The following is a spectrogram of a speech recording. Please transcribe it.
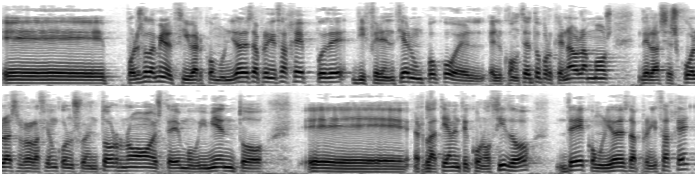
Eh, por eso también el cibercomunidades de aprendizaje puede diferenciar un poco el, concepto, porque no hablamos de las escuelas en relación con su entorno, este movimiento eh, relativamente conocido de comunidades de aprendizaje,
